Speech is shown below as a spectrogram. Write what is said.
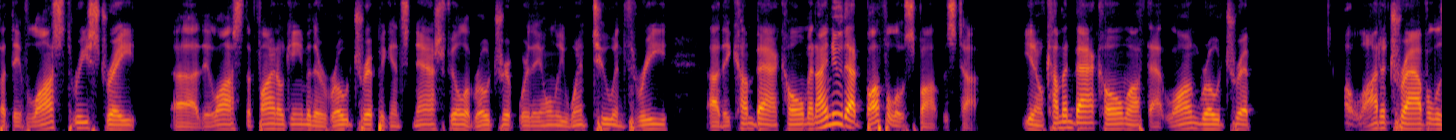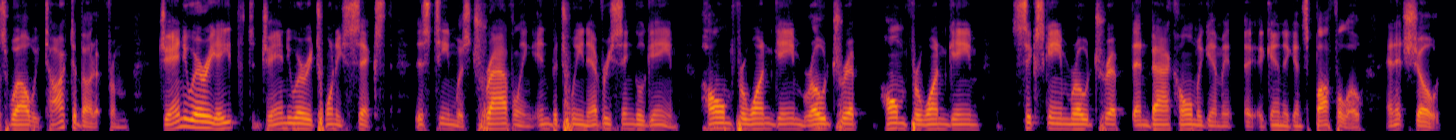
but they've lost three straight. Uh, they lost the final game of their road trip against Nashville, a road trip where they only went two and three. Uh, they come back home, and I knew that Buffalo spot was tough. You know, coming back home off that long road trip, a lot of travel as well. We talked about it from January 8th to January 26th. This team was traveling in between every single game, home for one game, road trip, home for one game, six game road trip, then back home again again against Buffalo, and it showed.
